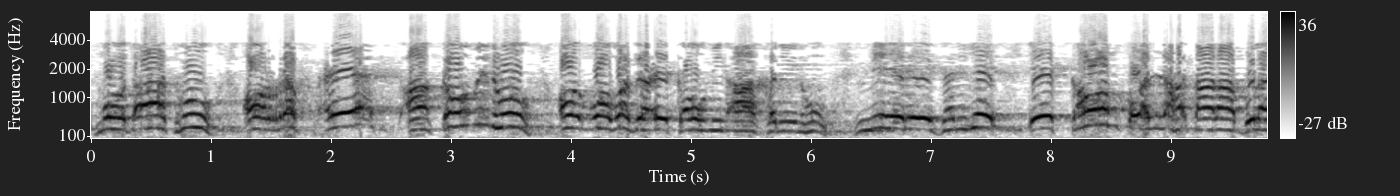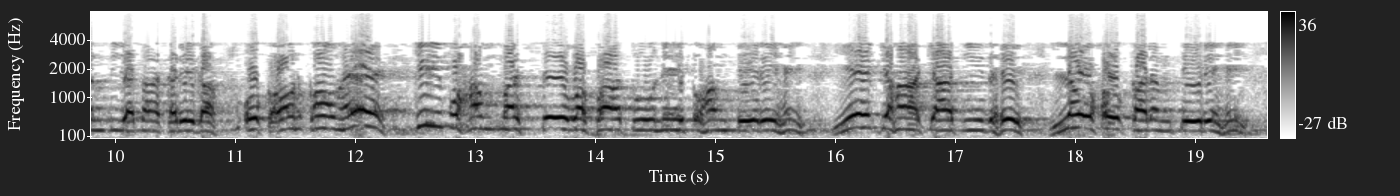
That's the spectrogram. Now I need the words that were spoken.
محتاط ہوں اور رف قومن ہوں اور وہ وضع قومن آخرین ہوں۔ میرے ذریعے ایک قوم کو اللہ تعالیٰ بلندی عطا کرے گا۔ وہ کون قوم ہے؟ کہ محمد سے وفاتوں نے تو ہم تیرے ہیں۔ یہ جہاں کیا چیز ہے؟ لوہ و کرم تیرے ہیں۔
